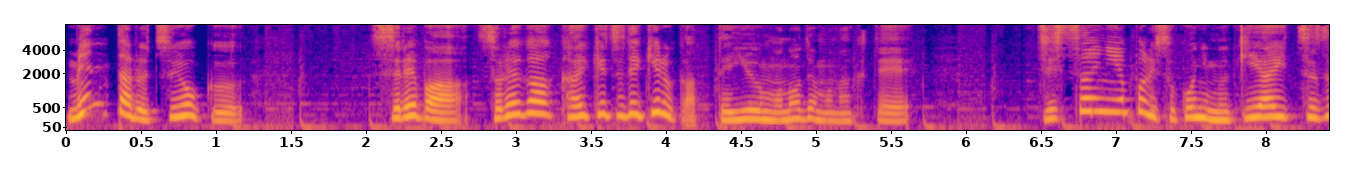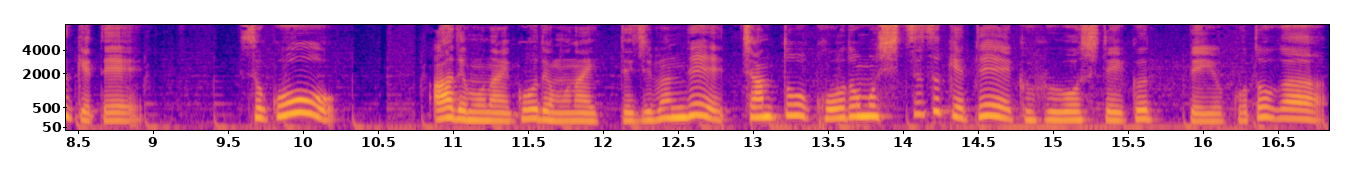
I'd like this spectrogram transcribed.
メンタル強くすればそれが解決できるかっていうものでもなくて実際にやっぱりそこに向き合い続けてそこをああでもないこうでもないって自分でちゃんと行動もし続けて工夫をしていくっていうことが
